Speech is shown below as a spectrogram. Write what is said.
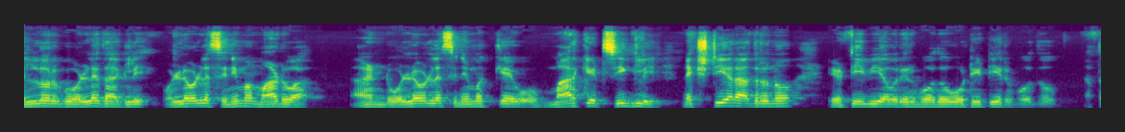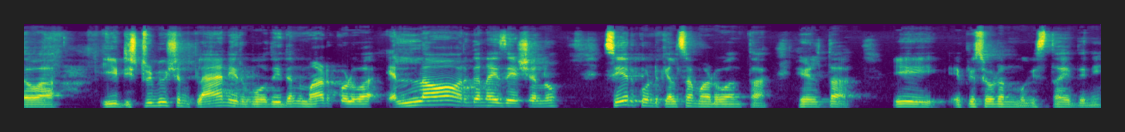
ಎಲ್ಲರಿಗೂ ಒಳ್ಳೆಯದಾಗಲಿ ಒಳ್ಳೆ ಒಳ್ಳೆ ಸಿನಿಮಾ ಮಾಡುವ ಆ್ಯಂಡ್ ಒಳ್ಳೆ ಒಳ್ಳೆ ಸಿನಿಮಾಕ್ಕೆ ಮಾರ್ಕೆಟ್ ಸಿಗಲಿ. ನೆಕ್ಸ್ಟ್ ಇಯರ್ ಆದ್ರೂ ಟಿ ವಿ ಅವ್ರು ಇರ್ಬೋದು ಒ ಟಿ ಟಿ ಇರ್ಬೋದು, ಅಥವಾ ಈ ಡಿಸ್ಟ್ರಿಬ್ಯೂಷನ್ ಪ್ಲ್ಯಾನ್ ಇರ್ಬೋದು, ಇದನ್ನು ಮಾಡಿಕೊಳ್ಳುವ ಎಲ್ಲ ಆರ್ಗನೈಸೇಷನ್ನು ಸೇರಿಕೊಂಡು ಕೆಲಸ ಮಾಡುವ ಅಂತ ಹೇಳ್ತಾ ಈ ಎಪಿಸೋಡನ್ನು ಮುಗಿಸ್ತಾ ಇದ್ದೀನಿ.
